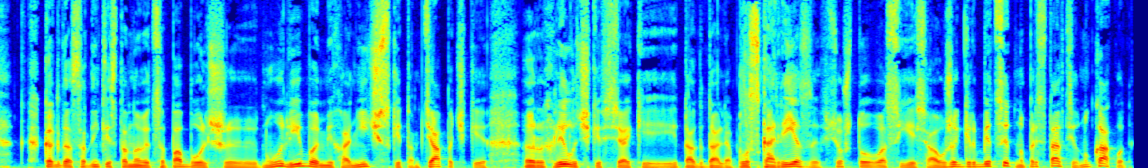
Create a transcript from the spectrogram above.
когда сорняки становятся побольше, ну, либо механически, там, тяпочки, рыхлилочки всякие и так далее, плоскорезы, все, что у вас есть. А уже гербицид, ну, представьте, ну, как вот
